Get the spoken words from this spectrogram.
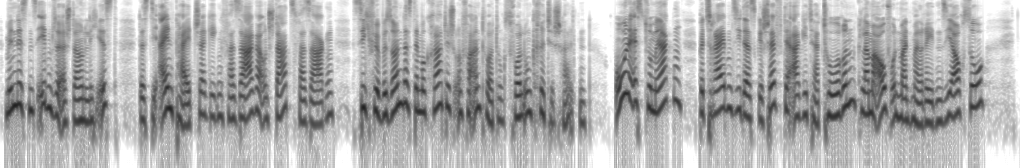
Mindestens ebenso erstaunlich ist, dass die Einpeitscher gegen Versager und Staatsversagen sich für besonders demokratisch und verantwortungsvoll und kritisch halten. Ohne es zu merken, betreiben sie das Geschäft der Agitatoren, Klammer auf, und manchmal reden sie auch so,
